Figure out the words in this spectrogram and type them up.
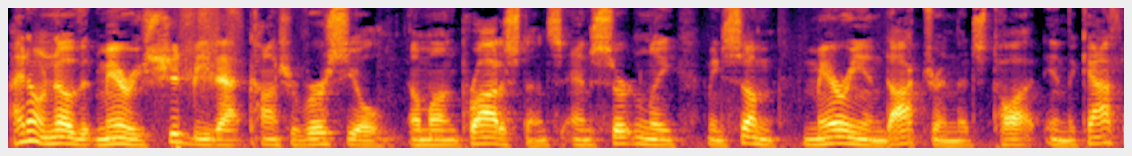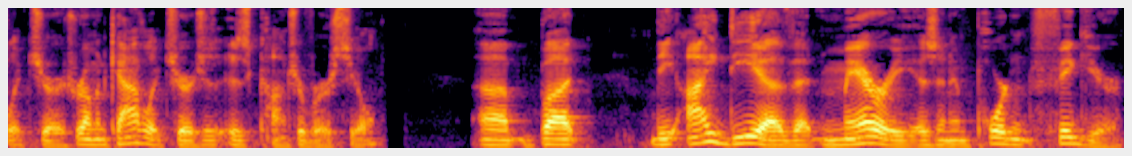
I don't know that Mary should be that controversial among Protestants, and certainly, I mean, some Marian doctrine that's taught in the Catholic Church, Roman Catholic Church, is, is controversial. Uh, but the idea that Mary is an important figure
